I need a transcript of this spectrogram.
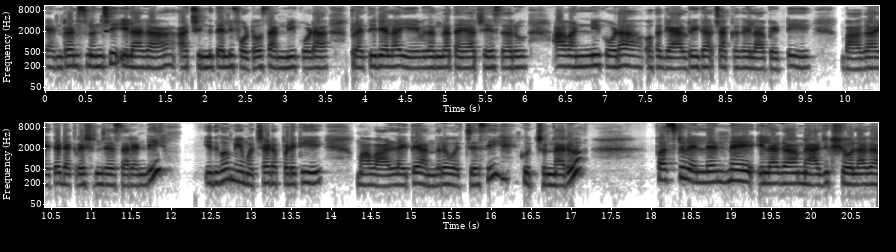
ఎంట్రన్స్ నుంచి ఇలాగా ఆ చిన్ని తల్లి ఫొటోస్ అన్నీ కూడా ప్రతి నెల ఏ విధంగా తయారు చేశారు అవన్నీ కూడా ఒక గ్యాలరీగా చక్కగా ఇలా పెట్టి బాగా అయితే డెకరేషన్ చేశారండి. ఇదిగో మేము వచ్చేటప్పటికి మా వాళ్ళైతే అందరూ వచ్చేసి కూర్చున్నారు. ఫస్ట్ వెళ్ళంటనే ఇలాగా మ్యాజిక్ షో లాగా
